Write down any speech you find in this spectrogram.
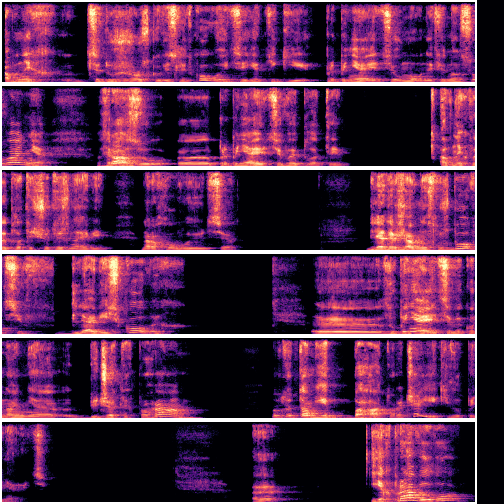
а в них це дуже жорстко відслідковується. Як тільки припиняється умовне фінансування, зразу припиняються виплати, а в них виплати щотижневі нараховуються для державних службовців, для військових. Е, зупиняється виконання бюджетних програм. Ну, тобто там є багато речей, які зупиняються. Е, Як правило,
